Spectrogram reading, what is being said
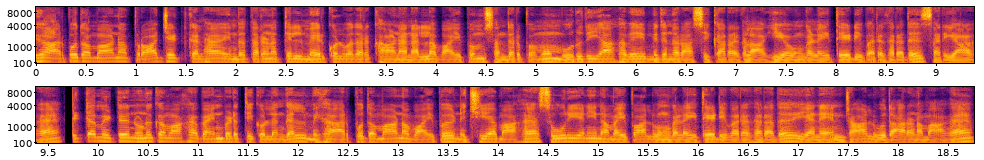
மிக அற்புதமான ப்ராஜெக்ட்களை இந்த தருணத்தில் மேற்கொள்வதற்கான நல்ல வாய்ப்பும் சந்தர்ப்பமும் உறுதியாகவே மிதுன ராசிக்காரர்களாகிய உங்களை தேடி வருகிறது. சரியாக. திட்டமிட்டு நுணுக்கமாக பயன்படுத்தி கொள்ளுங்கள். மிக அற்புதமான வாய்ப்பு. நிச்சயமாக சூரியனின் அமைப்பால் உங்களை தேடி வருகிறது. ஏனென்றால் உதாரணமாக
